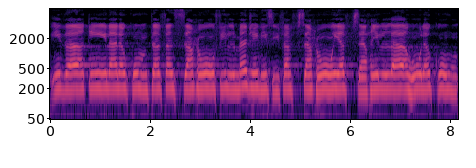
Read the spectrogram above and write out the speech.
إذا قيل لكم تفسحوا في المجلس فافسحوا يفسح الله لكم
